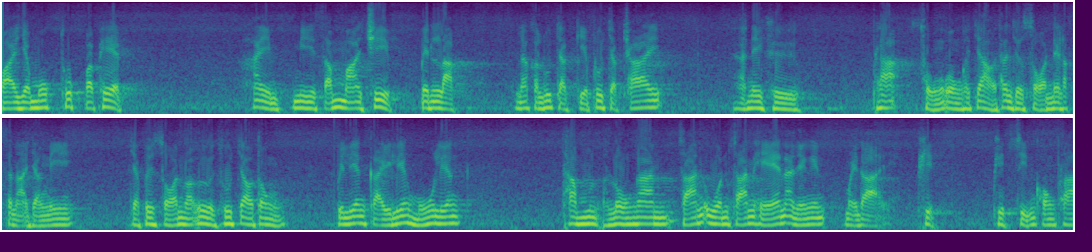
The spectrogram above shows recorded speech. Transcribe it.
บายมุกทุกประเภท ให้มีสัมมาชีพเป็นหลัก แล้วก็รู้จักเก็บรู้จักใช้ อันนี้คือพระสงฆ์องค์เจ้าท่านจะสอนในลักษณะอย่างนี้ จะไปสอนว่าเออทูเจ้าต้องไปเลี้ยงไก่เลี้ยงหมูเลี้ยงทำโรงงานสารอวนสารแหนะอย่างนี้ไม่ได้ ผิดผิดศีลของพระ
